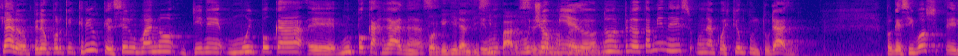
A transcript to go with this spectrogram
Claro, pero porque creo que el ser humano tiene muy poca, eh, muy pocas ganas. ¿Por qué quiere anticiparse? Mucho miedo. No, pero también es una cuestión cultural. Porque si vos, eh,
